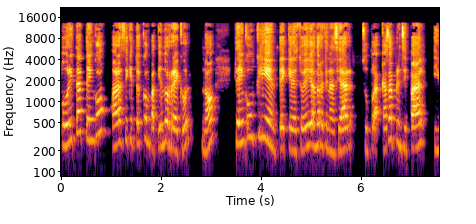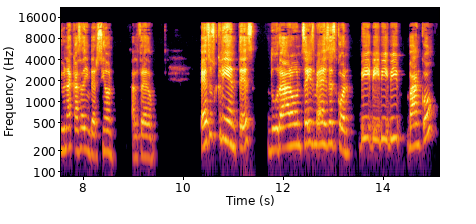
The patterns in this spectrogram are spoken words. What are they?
ahorita tengo, ahora sí que estoy compartiendo récord, ¿no? Tengo un cliente que le estoy ayudando a refinanciar su casa principal y una casa de inversión, Alfredo. Esos clientes duraron seis meses con bi, bi, bi, bi, banco,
